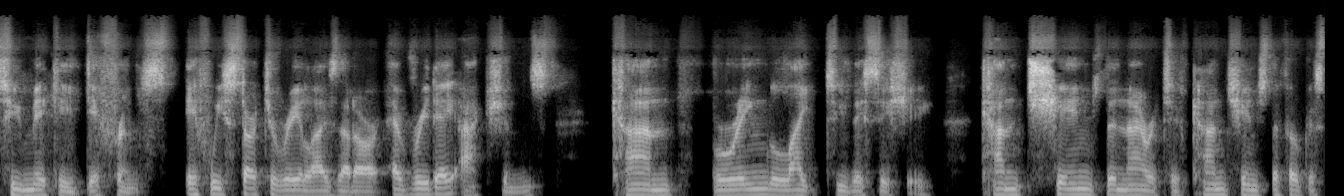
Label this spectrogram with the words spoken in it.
to make a difference if we start to realize that our everyday actions can bring light to this issue, can change the narrative, can change the focus,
